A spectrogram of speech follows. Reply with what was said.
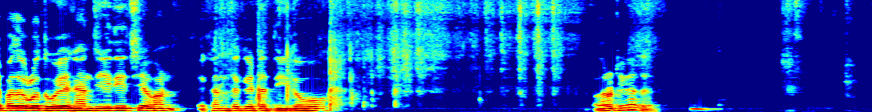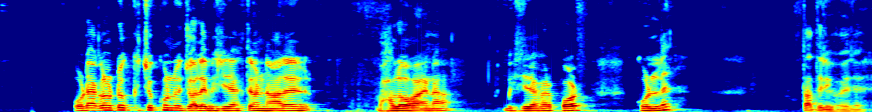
এ পাতাগুলো ধুয়ে এখানে দিয়ে দিয়েছি, এখন এখান থেকে এটা দিয়ে দেবো। ঠিক আছে? ওটা এখন একটু কিছুক্ষণ জলে ভিজিয়ে রাখতে হবে, নাহলে ভালো হয় না। ভিজিয়ে রাখার পর করলে তাড়াতাড়ি হয়ে যায়।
